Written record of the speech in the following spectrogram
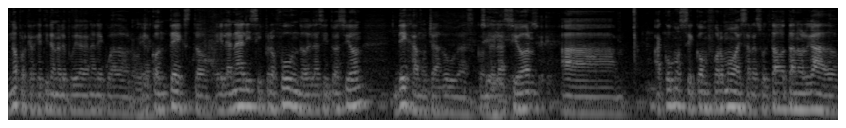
no porque Argentina no le pudiera ganar a Ecuador, No, el contexto, el análisis profundo de la situación deja muchas dudas con Sí, relación sí. a, a cómo se conformó ese resultado tan holgado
